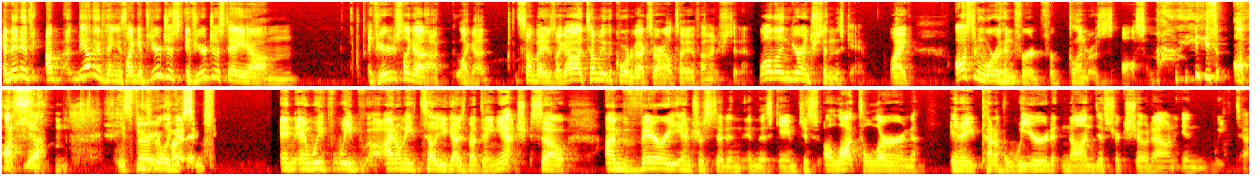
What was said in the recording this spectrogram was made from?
and then if uh, the other thing is like if you're just if you're just a um, if you're just like a like a somebody's like oh tell me the quarterbacks are and I'll tell you if I'm interested in. Well then you're interested in this game. Like Austin Worthen for for Glen Rose is awesome. he's awesome. Yeah, he's very he's really impressive. good. And, and and we've we've I don't need to tell you guys about Dane Yench. So I'm very interested in in this game. Just a lot to learn in a kind of weird non-district showdown in week 10.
